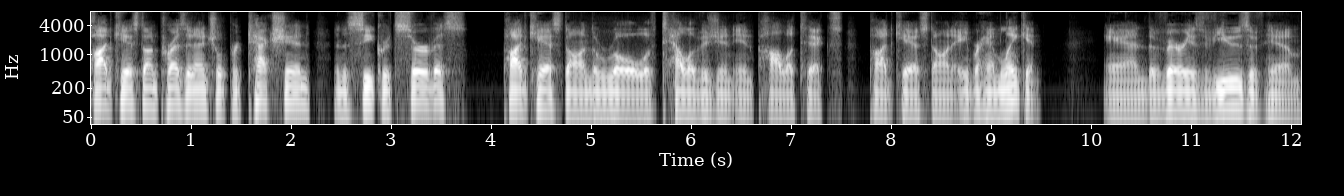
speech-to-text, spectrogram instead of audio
Podcast on presidential protection and the Secret Service. Podcast on the role of television in politics. Podcast on Abraham Lincoln and the various views of him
